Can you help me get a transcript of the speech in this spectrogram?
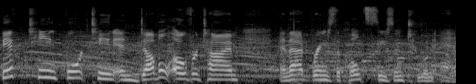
15-14 in double overtime. And that brings the Colts season to an end.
